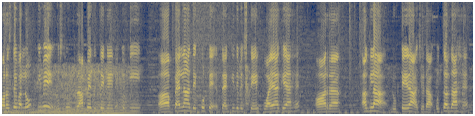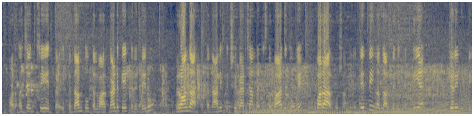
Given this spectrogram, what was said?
ਔਰ ਉਸ ਦੇ ਵੱਲੋਂ ਕਿਵੇਂ ਉਸ ਨੂੰ ਡਰਾਪੇ ਦਿੱਤੇ ਗਏ ਨੇ ਕਿਉਂਕਿ ਅਹ, ਪਹਿਲਾਂ ਦੇਖੋ ਟੈ- ਟੈਂਕੀ ਦੇ ਵਿੱਚ ਤੇਲ ਪਵਾਇਆ ਗਿਆ ਹੈ ਔਰ ਅਗਲਾ ਲੁਟੇਰਾ ਜਿਹੜਾ ਉਤਰਦਾ ਹੈ ਔਰ ਅਚਨਚੇਤ ਇੱਕਦਮ ਤੋਂ ਤਲਵਾਰ ਕੱਢ ਕੇ ਕਰਿੰਦੇ ਨੂੰ ਡਰਾਉਂਦਾ ਹੈ। ਤਾਂ ਨਾਲ ਹੀ ਪਿੱਛੇ ਬੈਠ ਜਾਂਦਾ, ਜਿਸ ਤੋਂ ਬਾਅਦ ਦੋਵੇਂ ਫਰਾਰ ਹੋ ਜਾਂਦੇ ਨੇ। 33000 ਰੁਪਏ ਦੀ ਨਕਦੀ ਹੈ, ਜਿਹੜੀ ਲੁੱਟੀ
